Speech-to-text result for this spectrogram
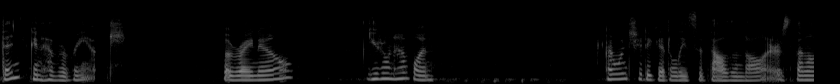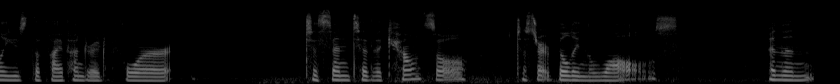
Then you can have a ranch. But right now, you don't have one. I want you to get at least a thousand dollars. Then I'll use the five hundred for to send to the council to start building the walls. And then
